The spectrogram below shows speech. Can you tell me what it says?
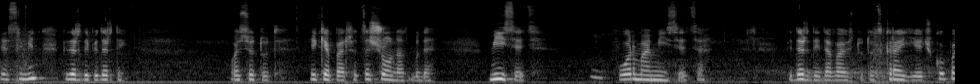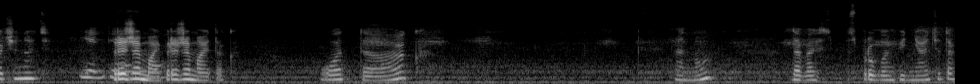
Ясемін, підожди, підожди. Ось отут. Яке перше? Це що у нас буде? Місяць. Форма місяця. Підожди, давай ось тут ось краєчку починати. Прижимай, прижимай так. От так. А ну, давай спробуємо підняти так.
